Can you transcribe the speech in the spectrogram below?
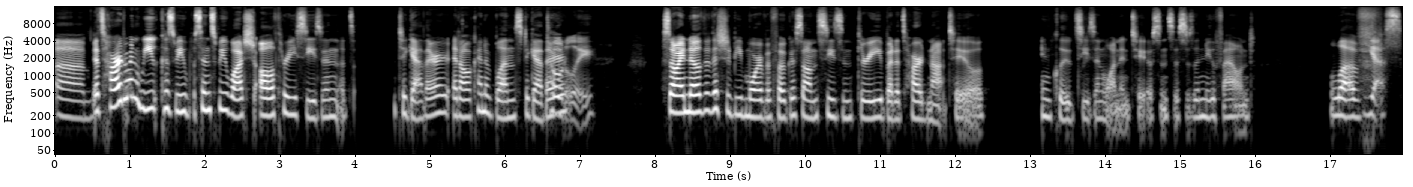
um It's hard when we cuz we since we watched all 3 seasons together, it all kind of blends together. totally. So I know that this should be more of a focus on season 3, but it's hard not to include season 1 and 2 since this is a newfound love Yes.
